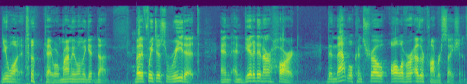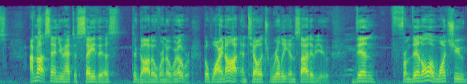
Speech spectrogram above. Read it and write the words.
You want it. okay, well, remind me when we get done. But if we just read it and, and get it in our heart, then that will control all of our other conversations. I'm not saying you have to say this to God over and over and over, but why not until it's really inside of you? Yeah. Then, from then on, once you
